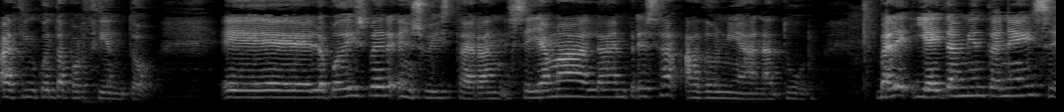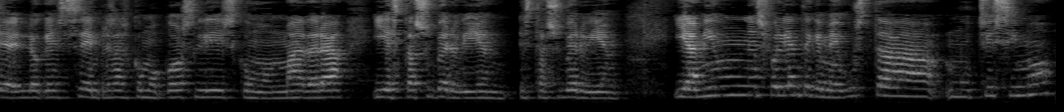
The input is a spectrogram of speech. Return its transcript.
al 50%. Eh, lo podéis ver en su Instagram. Se llama la empresa Adonia Natur. ¿Vale? Y ahí también tenéis eh, lo que es empresas como Coslis, como Madara, y está súper bien, está súper bien. Y a mí un esfoliante que me gusta muchísimo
